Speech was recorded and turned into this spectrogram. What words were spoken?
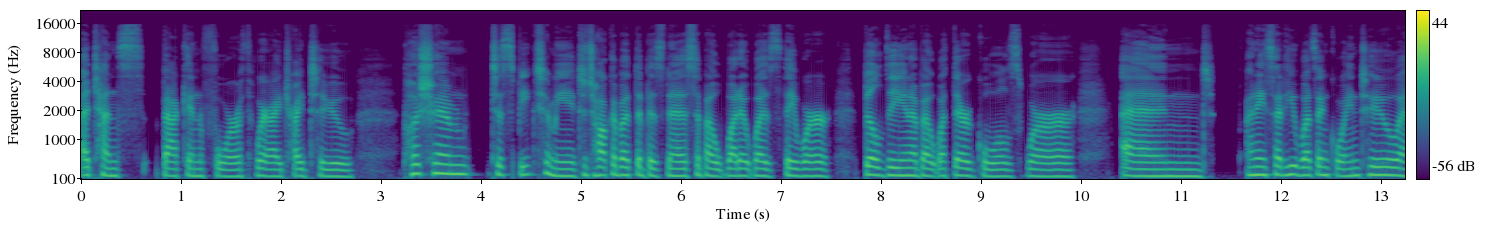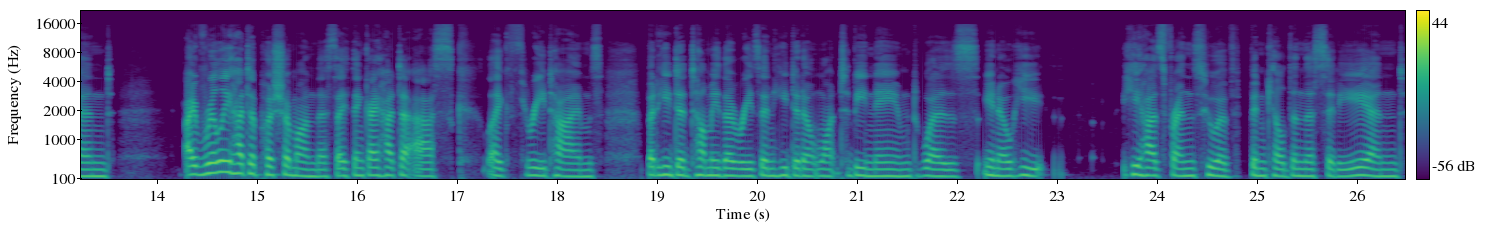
a tense back and forth where I tried to push him to speak to me, to talk about the business, about what it was they were building, about what their goals were. And and he said he wasn't going to and I really had to push him on this. I think I had to ask like 3 times, but he did tell me the reason he didn't want to be named was, you know, he he has friends who have been killed in the city and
